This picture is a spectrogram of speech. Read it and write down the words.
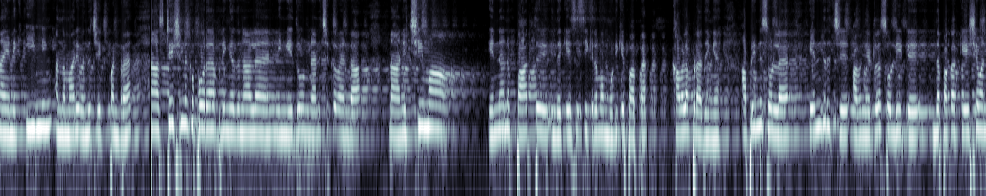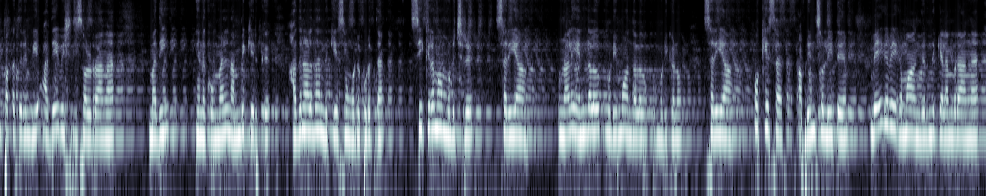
நான் இன்னைக்கு ஈவினிங் அந்த மாதிரி வந்து செக் பண்ணுறேன் நான் ஸ்டேஷனுக்கு போகிறேன் அப்படிங்கிறதுனால நீங்கள் எதுவும் நினச்சிக்க வேண்டாம். நான் நிச்சயமாக என்னன்னு பார்த்து இந்த கேஸை சீக்கிரமா முடிக்க பார்ப்பேன். கவலைப்படாதீங்க. அப்படின்னு சொல்ல எந்திரிச்சு அவங்க கிட்ட சொல்லிட்டு இந்த பக்கம் கேசவன் பக்கம் திரும்பி அதே விஷயத்த சொல்றாங்க. மதி எனக்கு உன் மேல நம்பிக்கை இருக்கு. அதனாலதான் இந்த கேஸ் உங்கள்கிட்ட கொடுத்தேன். சீக்கிரமா முடிச்சிரு. சரியா? உன்னால எந்த அளவுக்கு முடியுமோ அந்த அளவுக்கு முடிக்கணும். சரியா? ஓகே சார் அப்படின்னு சொல்லிட்டு வேக வேகமா அங்கிருந்து கிளம்புறாங்க.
